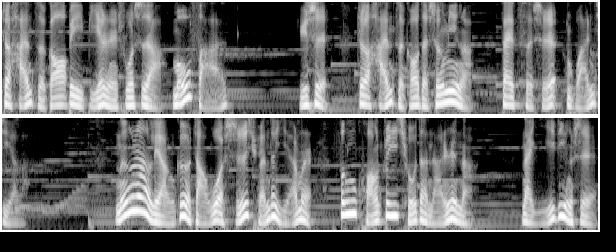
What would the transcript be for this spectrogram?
这韩子高被别人说是啊谋反，于是。这韩子高的生命啊，在此时完结了。能让两个掌握实权的爷们儿疯狂追求的男人呢，那一定是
